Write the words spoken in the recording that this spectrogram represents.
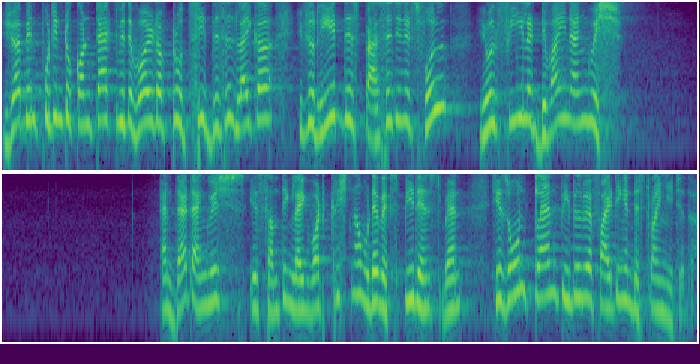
You have been put into contact with the world of truth. See, this is like a, if you read this passage in its full, you will feel a divine anguish. And that anguish is something like what Krishna would have experienced when his own clan people were fighting and destroying each other.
